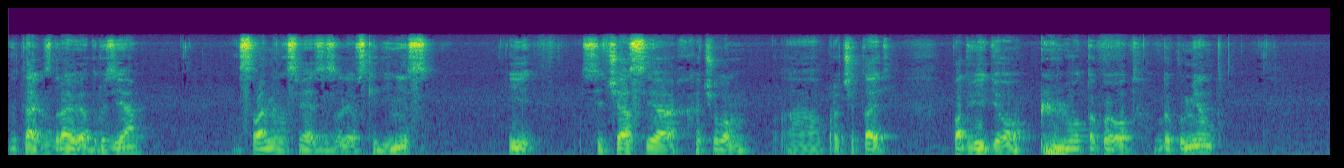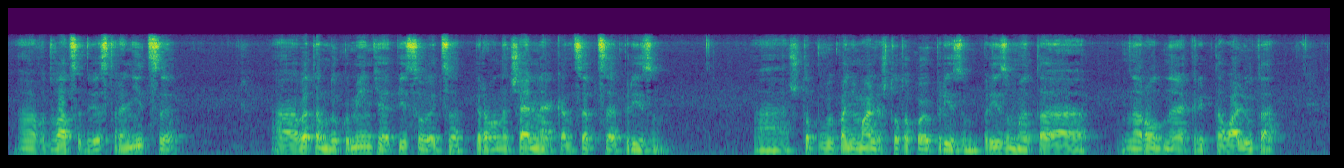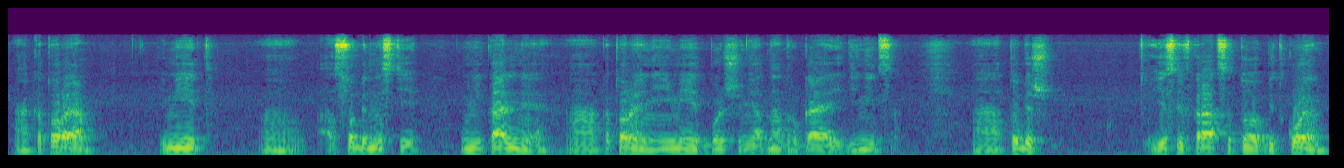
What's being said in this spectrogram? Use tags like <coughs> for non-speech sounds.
Итак, здравия, друзья! С вами на связи Залевский Денис. И сейчас я хочу вам э, прочитать под видео <clears throat> вот такой вот документ э, в 22 страницы. Э, в этом документе описывается первоначальная концепция призм. Э, чтобы вы понимали, что такое призм. Призм это народная криптовалюта, э, которая имеет э, особенности уникальные, а, которые не имеет больше ни одна другая единица. А, то бишь, если вкратце, то биткоин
